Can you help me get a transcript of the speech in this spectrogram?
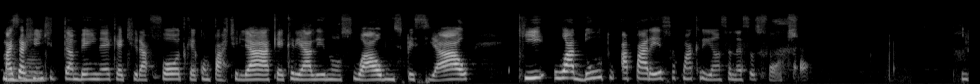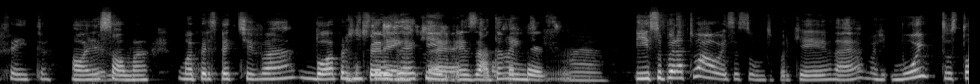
Mas uhum. a gente também, né, quer tirar foto, quer compartilhar, quer criar ali nosso álbum especial, que o adulto apareça com a criança nessas fotos. Perfeito. Olha só, uma, uma perspectiva boa para a gente trazer aqui. É, Exatamente. É. E super atual esse assunto, porque, né, muitos, to...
